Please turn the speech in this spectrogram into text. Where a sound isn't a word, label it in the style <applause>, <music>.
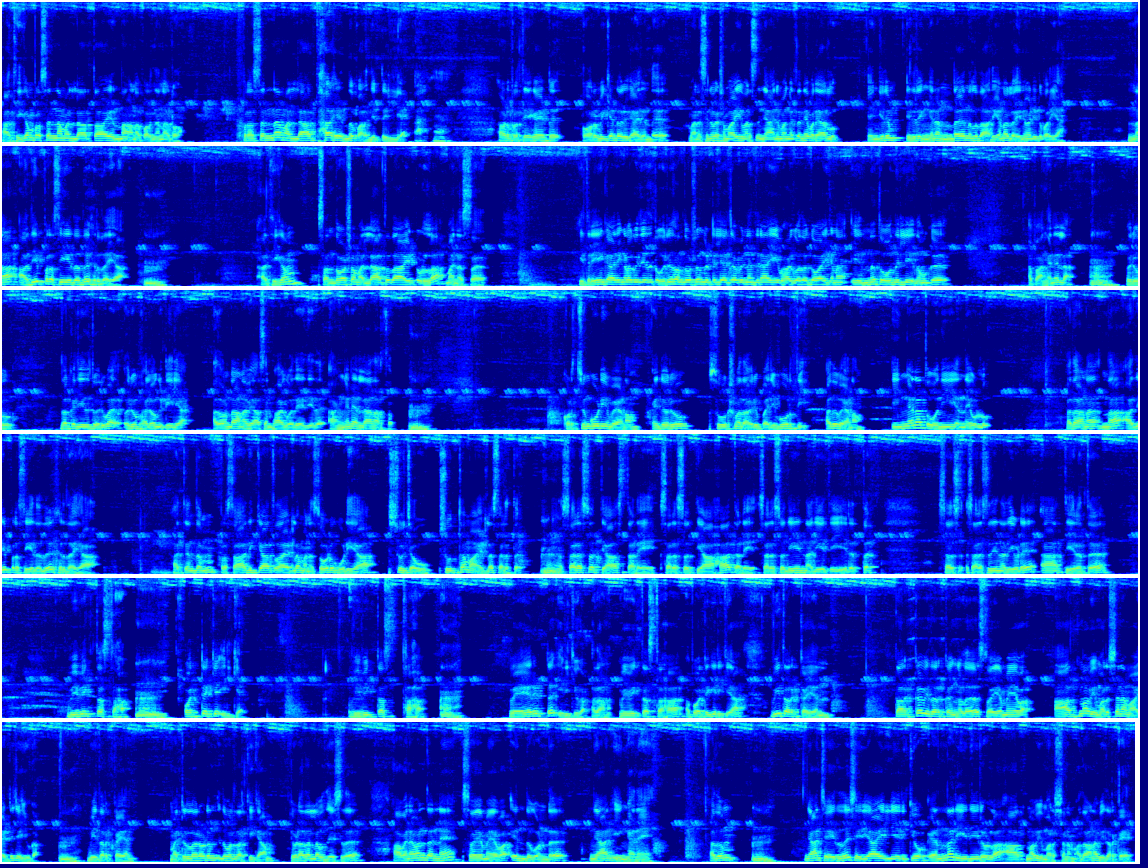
അധികം പ്രസന്നമല്ലാത്ത എന്നാണ് പറഞ്ഞത് കേട്ടോ. പ്രസന്നമല്ലാത്ത എന്ന് പറഞ്ഞിട്ടില്ല. അവിടെ പ്രത്യേകമായിട്ട് ഓർമ്മിക്കേണ്ട ഒരു കാര്യമുണ്ട്. മനസ്സിന് വിഷമായി മനസ്സ് ഞാനും അങ്ങനെ തന്നെ പറയാറുള്ളൂ. എങ്കിലും ഇതിൽ ഇങ്ങനെ ഉണ്ട് എന്നുള്ളത് അറിയണമല്ലോ. അതിന് വേണ്ടിയിട്ട് പറയാം. എന്നാ അതിപ്രസീതത് ഹൃദയ. അധികം സന്തോഷമല്ലാത്തതായിട്ടുള്ള മനസ്സ്. ഇത്രയും കാര്യങ്ങളൊക്കെ ചെയ്തിട്ട് ഒരു സന്തോഷവും കിട്ടില്ല വെച്ചാൽ പിന്നെ എന്തിനാ ഈ ഭാഗവതമൊക്കെ വായിക്കണം എന്ന് തോന്നില്ലേ നമുക്ക്? അപ്പം അങ്ങനെയല്ല. ഒരു ഇതൊക്കെ ചെയ്തിട്ട് ഒരു ഒരു ഫലവും കിട്ടിയില്ല. അതുകൊണ്ടാണ് വ്യാസൻ ഭാഗവത എഴുതിയത്. അങ്ങനെയല്ല എന്നർത്ഥം. കുറച്ചും കൂടിയും വേണം. അതിന്റെ ഒരു സൂക്ഷ്മത ഒരു പരിപൂർത്തി അത് വേണം. ഇങ്ങനെ തോന്നി എന്നേ ഉള്ളൂ. അതാണ് ന അതിപ്രസീതത് ഹൃദയ. അത്യന്തം പ്രസാദിക്കാത്തതായിട്ടുള്ള മനസ്സോടുകൂടിയ ശുചവും ശുദ്ധമായിട്ടുള്ള സ്ഥലത്ത്. സരസ്വത്യാ തടേ സരസ്വത്യാഹ തടേ സരസ്വതി നദീ തീരത്ത് സരസ്വതി നദിയുടെ ആ തീരത്ത് വിവിക്തസ്ഥ ഒറ്റയ്ക്ക് ഇരിക്കുക വിവിക്തസ്ഥ വേറിട്ട് ഇരിക്കുക. അതാണ്. വിവിക്തസ്ഥ അപ്പോൾ ഒറ്റയ്ക്ക് ഇരിക്കുക. വിതർക്കയൻ. തർക്കവിതർക്കങ്ങൾ സ്വയമേവ ആത്മവിമർശനമായിട്ട് ചെയ്യുക. വിതർക്കയൻ. മറ്റുള്ളവരോടും ഇതുപോലെ തർക്കിക്കാം. ഇവിടെ അതല്ല ഉദ്ദേശിച്ചത്. അവനവൻ തന്നെ സ്വയമേവ എന്തുകൊണ്ട് ഞാൻ ഇങ്ങനെ? അതും ഞാൻ ചെയ്തത് ശരിയായില്ലിരിക്കൂ എന്ന രീതിയിലുള്ള ആത്മവിമർശനം. അതാണ് വിതർക്കയൻ.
